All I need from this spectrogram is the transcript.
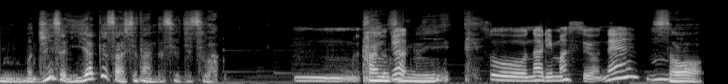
うんまあ、人生に嫌気さしてたんですよ、実は。うん。単純に。そうなりますよね。うんそ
